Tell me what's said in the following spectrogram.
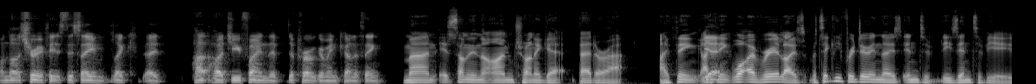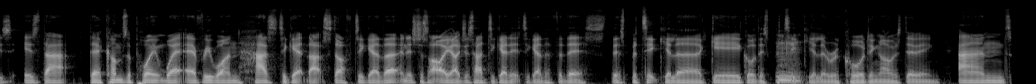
I'm not sure if it's the same. Like, uh, how, how do you find the, the programming kind of thing? Man, it's something that I'm trying to get better at. I think I think what I've realized, particularly through doing those inter- these interviews, is that there comes a point where everyone has to get that stuff together, and it's just like, oh yeah, I just had to get it together for this this particular gig or this hmm. particular recording I was doing, and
